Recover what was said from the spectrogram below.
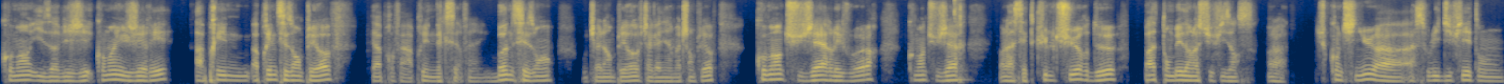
comment ils avaient comment ils géraient après une, après une saison en playoff et après, enfin, après une, enfin, une bonne saison où tu allais en playoff, tu as gagné un match en playoff, comment tu gères les joueurs, comment tu gères voilà, cette culture de pas tomber dans la suffisance. Voilà. Tu continues à, solidifier ton,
